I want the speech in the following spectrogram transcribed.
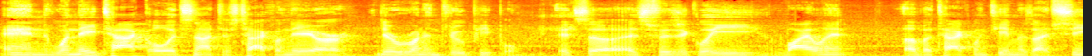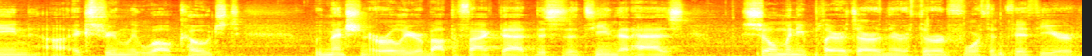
And when they tackle, it's not just tackling; they are they're running through people. It's uh, as physically violent of a tackling team as I've seen. Uh, extremely well coached. We mentioned earlier about the fact that this is a team that has so many players that are in their third, fourth, and fifth year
